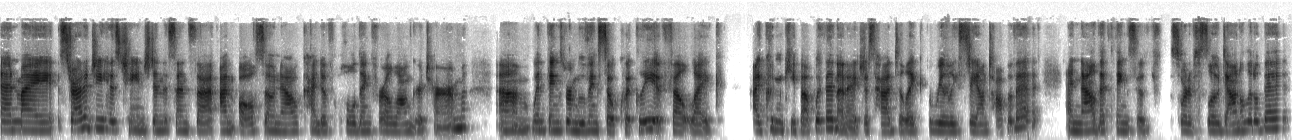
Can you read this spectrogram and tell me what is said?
And my strategy has changed in the sense that I'm also now kind of holding for a longer term. Um, when things were moving so quickly, it felt like I couldn't keep up with it and I just had to like really stay on top of it. And now that things have sort of slowed down a little bit,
